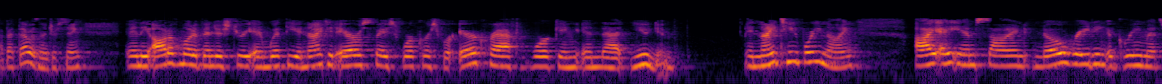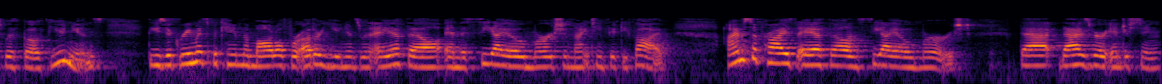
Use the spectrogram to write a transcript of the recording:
I bet that was interesting. In the automotive industry and with the United Aerospace Workers for aircraft working in that union. In 1949, IAM signed no raiding agreements with both unions. These agreements became the model for other unions when AFL and the CIO merged in 1955. I'm surprised AFL and CIO merged. That that is very interesting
